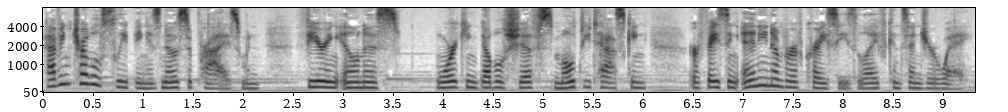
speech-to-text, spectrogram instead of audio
Having trouble sleeping is no surprise when fearing illness, working double shifts, multitasking, or facing any number of crises life can send your way.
